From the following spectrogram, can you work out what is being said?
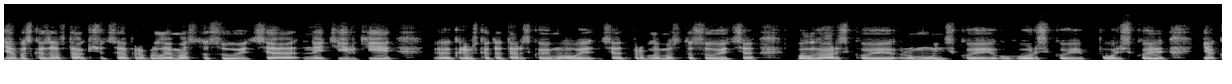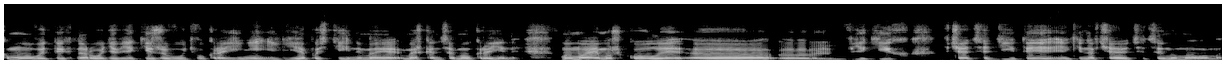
я би сказав так, що ця проблема стосується не тільки е, кримсько-татарської мови, ця проблема стосується болгарської, румунської, угорської, польської, як мови тих народів, які живуть в Україні і є постійними мешканцями України. Ми маємо школи, е, е, в яких вчаться діти, які навчаються цими мовами,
